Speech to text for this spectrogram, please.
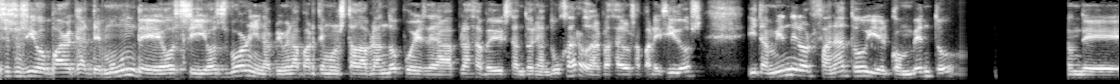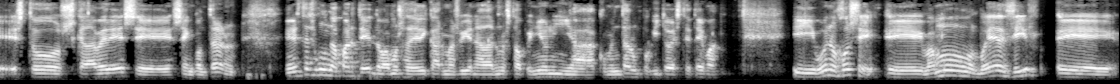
Pues eso ha sido Park at the Moon de Ozzy Osbourne y en la primera parte hemos estado hablando pues de la Plaza Periodista Antonio Andújar o de la Plaza de los Aparecidos y también del orfanato y el convento donde estos cadáveres eh, se encontraron. En esta segunda parte lo vamos a dedicar más bien a dar nuestra opinión y a comentar un poquito este tema. Y bueno, José, eh, vamos, voy a decir eh,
